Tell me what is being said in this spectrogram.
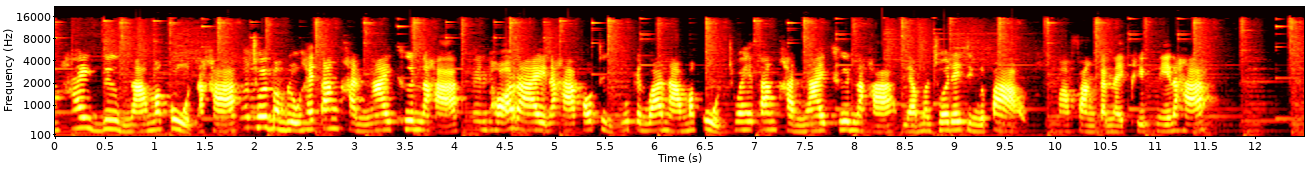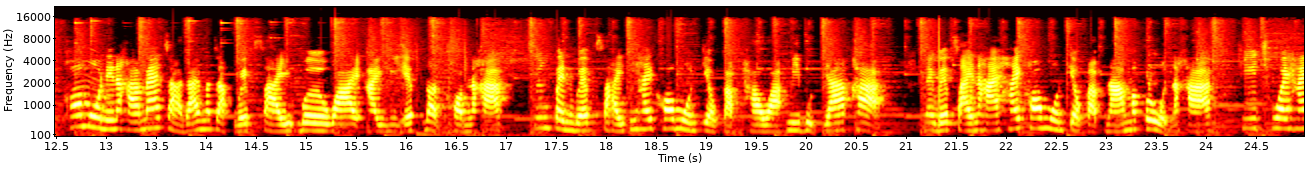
ำให้ดื่มน้ำมะกรูดนะคะเพื่อช่วยบำรุงให้ตั้งครรภ์ง่ายขึ้นนะคะ เป็นเพราะอะไรนะคะเขาถึงพูดกันว่าน้ำมะกรูดช่วยให้ตั้งครรภ์ง่ายขึ้นนะคะ แล้วมันช่วยได้จริงหรือเปล่า มาฟังกันในคลิปนี้นะคะข้อมูลนี้นะคะแม่จ๋าได้มาจากเว็บไซต์ w w w i v f c o m นะคะ ซึ่งเป็นเว็บไซต์ที่ให้ข้อมูลเกี่ยวกับภาวะมีบุตรยากค่ะ ในเว็บไซต์นะคะ ให้ข้อมูลเกี่ยวกับน้ำมะกรูดนะคะ ที่ช่วยให้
